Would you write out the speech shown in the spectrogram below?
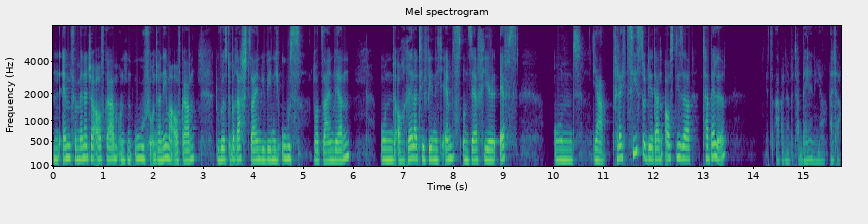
ein M für Manageraufgaben und ein U für Unternehmeraufgaben. Du wirst überrascht sein, wie wenig U's dort sein werden und auch relativ wenig M's und sehr viel F's. Und ja, vielleicht ziehst du dir dann aus dieser Tabelle, jetzt arbeiten wir mit Tabellen hier, Alter,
